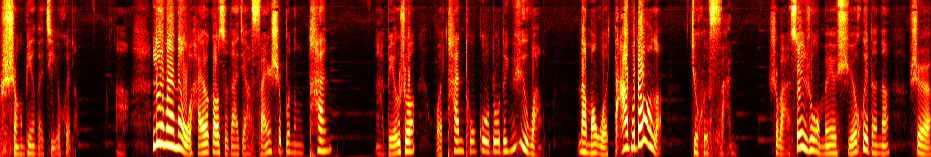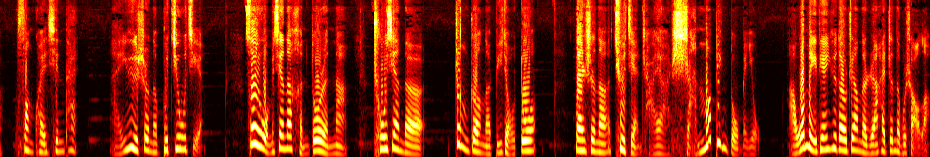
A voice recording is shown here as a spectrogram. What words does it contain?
生病的机会了啊。另外呢，我还要告诉大家，凡事不能贪啊。比如说我贪图过多的欲望，那么我达不到了就会烦，是吧？所以说我们要学会的呢是放宽心态，哎，遇事呢不纠结。所以我们现在很多人呢出现的。症状呢比较多，但是呢去检查呀，什么病都没有啊！我每天遇到这样的人还真的不少了。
